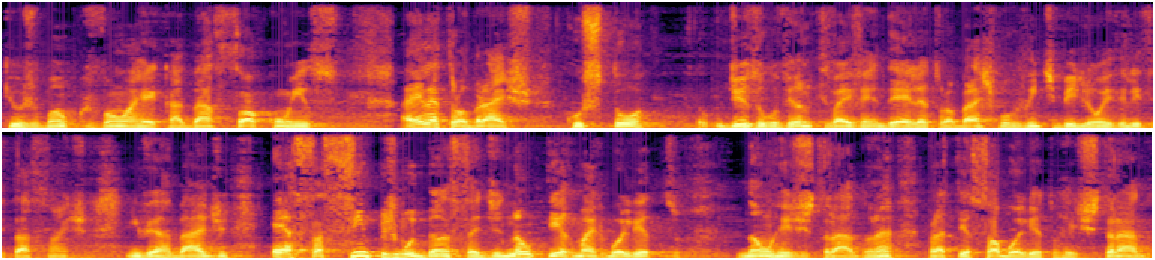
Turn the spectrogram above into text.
que os bancos vão arrecadar só com isso. A Eletrobras custou Diz o governo que vai vender a Eletrobras por 20 bilhões em licitações. Em verdade, essa simples mudança de não ter mais boleto não registrado, né, para ter só boleto registrado,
